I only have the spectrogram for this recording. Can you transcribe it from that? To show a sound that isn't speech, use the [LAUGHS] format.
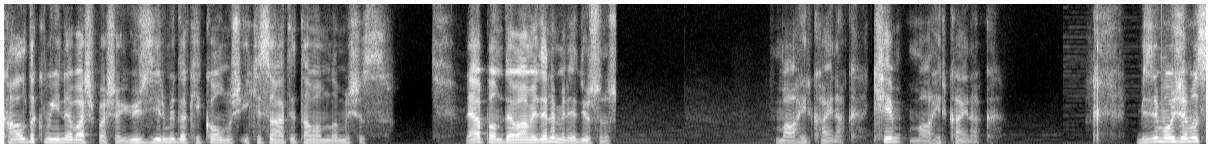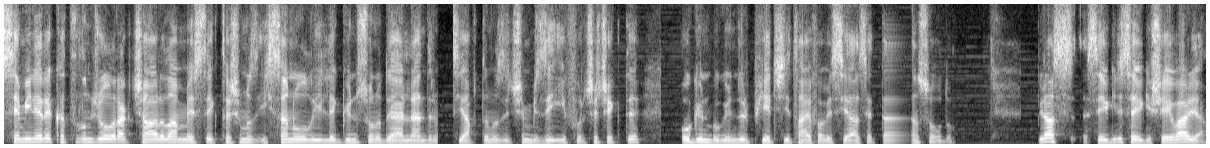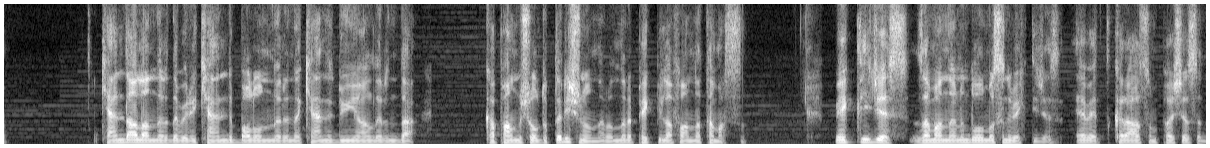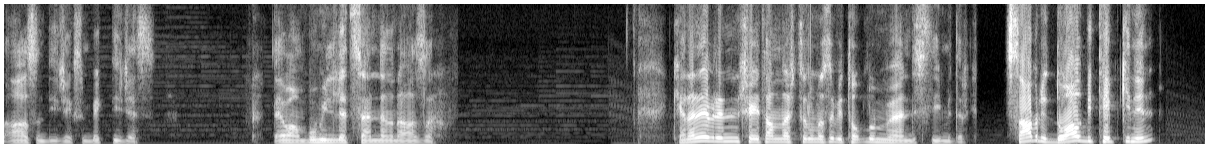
Kaldık mı yine baş başa? 120 dakika olmuş. 2 saati tamamlamışız. Ne yapalım? Devam edelim mi? Ne diyorsunuz? Mahir Kaynak. Kim? Mahir Kaynak. Bizim hocamız seminere katılımcı olarak çağrılan meslektaşımız İhsanoğlu ile gün sonu değerlendirmesi yaptığımız için bize iyi fırça çekti. O gün bugündür PhD tayfa ve siyasetten soğudum. Biraz sevgili sevgi şey var ya kendi alanlarında böyle kendi balonlarına, kendi dünyalarında kapanmış oldukları için onlar onlara pek bir laf anlatamazsın. Bekleyeceğiz. Zamanlarının dolmasını bekleyeceğiz. Evet kralsın, paşasın, ağasın diyeceksin. Bekleyeceğiz. Devam. Bu millet senden razı. Kenan Evren'in şeytanlaştırılması bir toplum mühendisliği midir? Sabri doğal bir tepkinin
